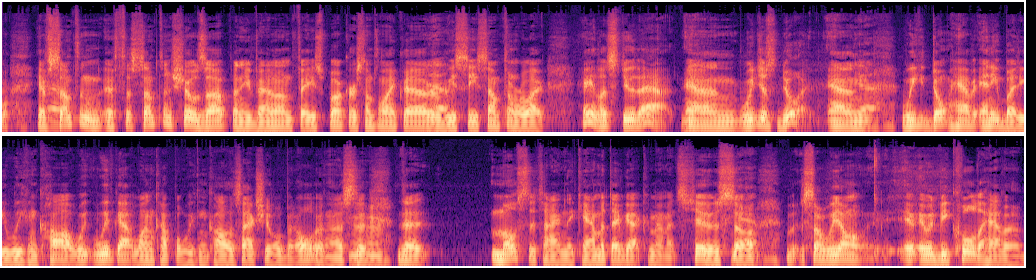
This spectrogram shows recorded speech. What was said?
Yeah, if yeah. something if something shows up, an event on Facebook or something like that, or we see something, we're like, hey, let's do that, and we just do it, and we don't have anybody we can call. We, we've got one couple we can call that's actually a little bit older than us Mm-hmm. that, that most of the time they can, but they've got commitments too. So so we don't. It, it would be cool to have a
